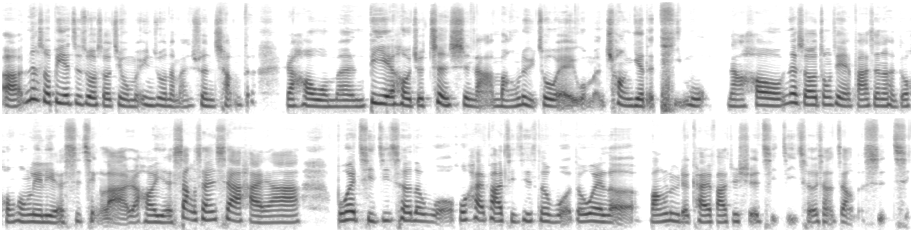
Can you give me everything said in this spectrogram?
呃，那时候毕业制作的时候，其实我们运作的蛮顺畅的。然后我们毕业后就正式拿盲旅作为我们创业的题目。然后那时候中间也发生了很多轰轰烈烈的事情啦，然后也上山下海啊，不会骑机车的我或害怕骑机车的我都为了盲旅的开发去学骑机车，像这样的事情。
